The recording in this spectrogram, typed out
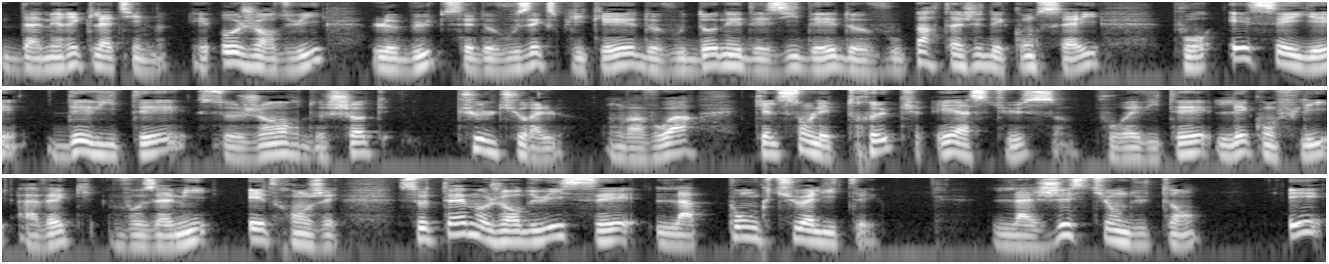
d'Amérique latine. Et aujourd'hui, le but, c'est de vous expliquer, de vous donner des idées, de vous partager des conseils pour essayer d'éviter ce genre de choc culturel. On va voir quels sont les trucs et astuces pour éviter les conflits avec vos amis étrangers. Ce thème aujourd'hui, c'est la ponctualité, la gestion du temps et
